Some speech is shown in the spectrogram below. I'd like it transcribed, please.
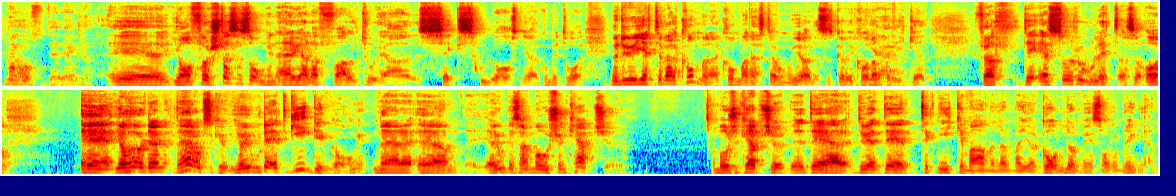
Hur många avsnitt är det egentligen? Eh, ja, första säsongen är i alla fall, tror jag, 6-7 avsnitt. Jag kommer inte ihåg. Men du är jättevälkommen att komma nästa gång och göra det, så ska vi kolla på Jävlar. Riket. För att det är så roligt. Alltså, och, eh, jag hörde en, det här är också kul. Jag gjorde ett gig en gång när eh, jag gjorde sån här motion capture. Motion capture, det är, du vet, det är tekniken man använder när man gör Gollum i Sagan om ringen.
